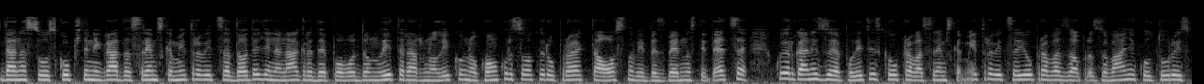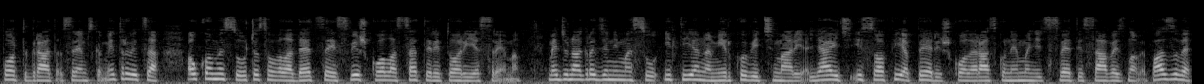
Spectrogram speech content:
Danas u Skupštini grada Sremska Mitrovica dodeljene nagrade povodom literarno-likovnog konkursa u okviru projekta Osnovi bezbednosti dece koji organizuje Policijska uprava Sremska Mitrovica i Uprava za obrazovanje, kulturu i sport grada Sremska Mitrovica, a u kome su učestvovala deca iz svih škola sa teritorije Srema. Među nagrađenima su i Tijana Mirković, Marija Ljajić i Sofija Peri škole Rasko Nemanjić Sveti Sava iz Nove Pazove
